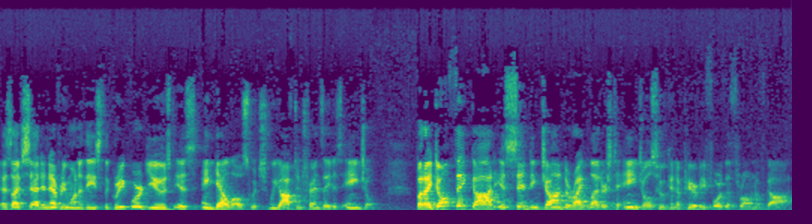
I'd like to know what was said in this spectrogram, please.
As I've said in every one of these, the Greek word used is angelos, which we often translate as angel. But I don't think God is sending John to write letters to angels who can appear before the throne of God.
